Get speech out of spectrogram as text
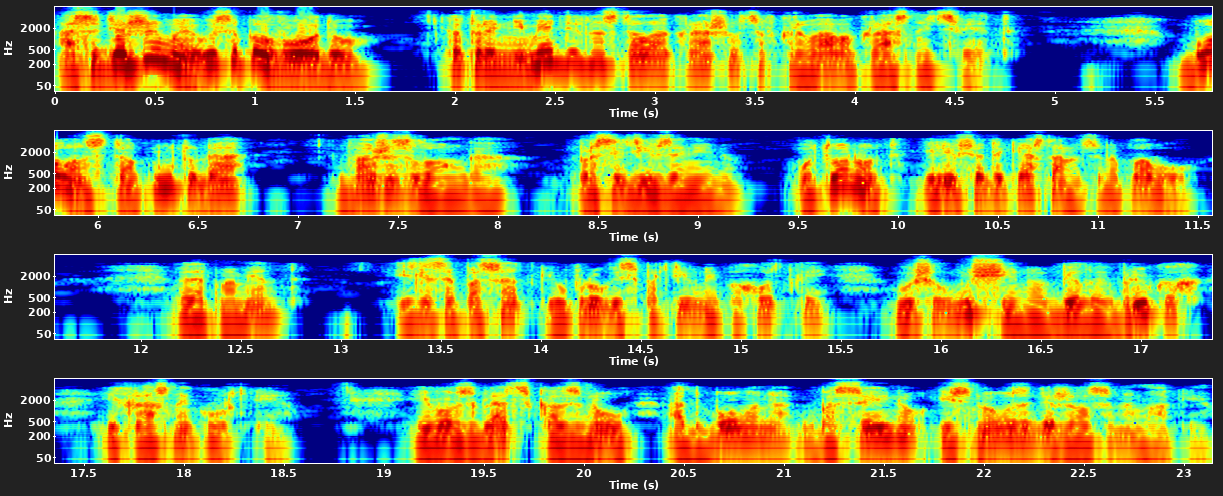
а содержимое высыпал в воду, которая немедленно стала окрашиваться в кроваво-красный цвет. Болон столкнул туда два жезлонга, проследив за ними. Утонут или все-таки останутся на плаву? В этот момент из лесопосадки упругой спортивной походкой вышел мужчина в белых брюках и красной куртке. Его взгляд скользнул от Болона к бассейну и снова задержался на маке.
